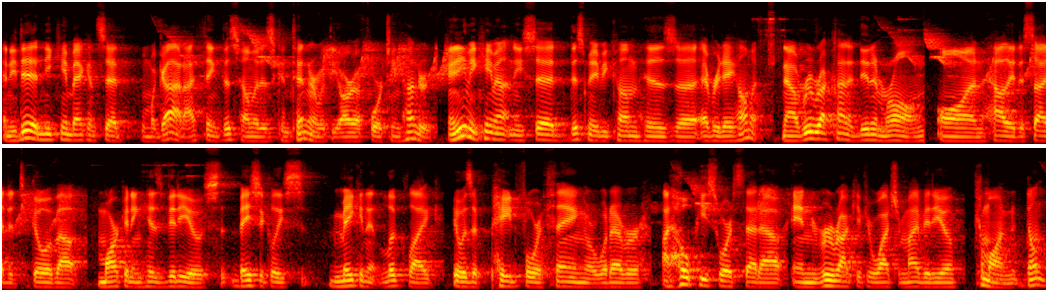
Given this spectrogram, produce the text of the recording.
And he did, and he came back and said, oh my God, I think this helmet is a contender with the RF 1400. And he even came out and he said this may become his uh, everyday helmet. Now, Ruroc kind of did him wrong on how they decided to go about marketing his videos, basically making it look like it was a paid for thing or whatever. I hope he sorts that out. And Ruroc, if you're watching my video, come on, don't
